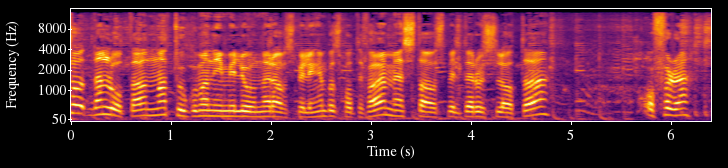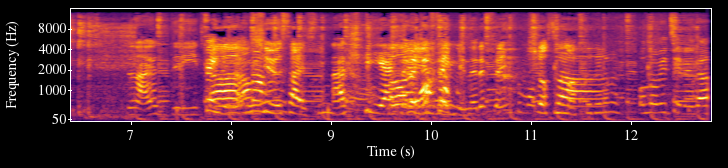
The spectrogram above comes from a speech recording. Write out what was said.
Så Den låta den har 2,9 millioner avspillinger på Spotify, mest avspilte russelåta. Hvorfor det? Den er jo drit. av da. 2016. Det er Det helt var veldig fengende refreng. på en måte. Og når vi tidligere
